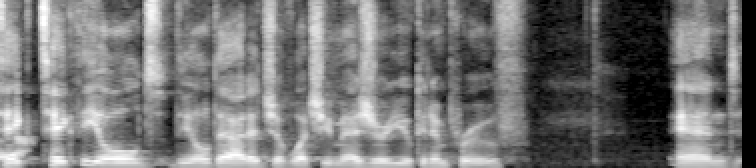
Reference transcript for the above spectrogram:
Take yeah. take the old the old adage of what you measure, you can improve, and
